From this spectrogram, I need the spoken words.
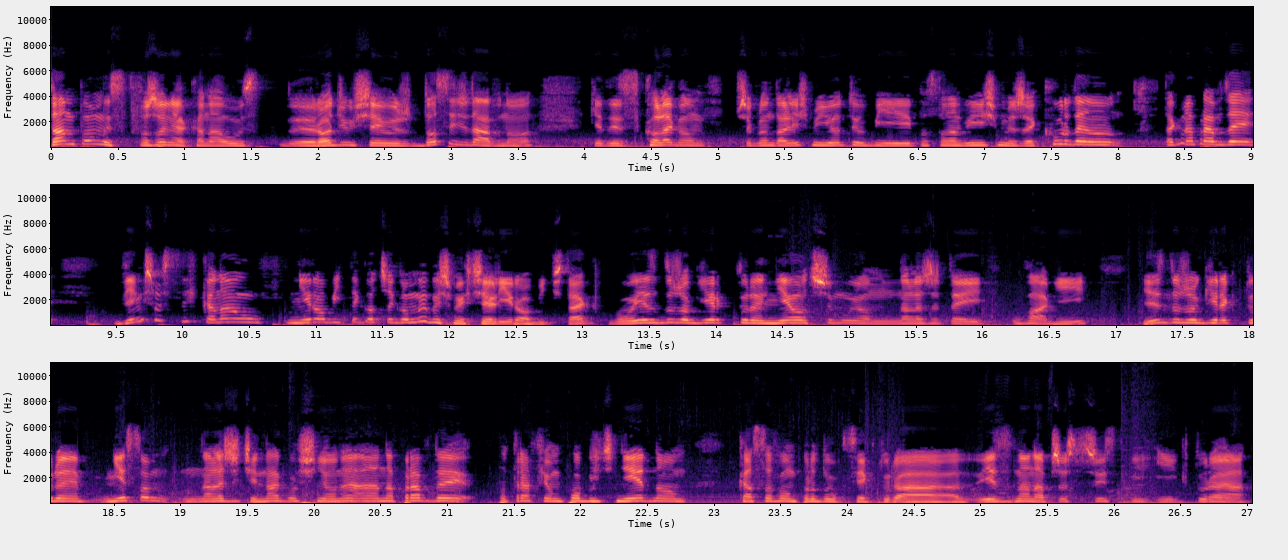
Sam pomysł stworzenia kanału rodził się już dosyć dawno, kiedy z kolegą przeglądaliśmy YouTube i postanowiliśmy, że kurde, no, tak naprawdę większość z tych kanałów nie robi tego, czego my byśmy chcieli robić, tak? Bo jest dużo gier, które nie otrzymują należytej uwagi, jest dużo gier, które nie są należycie nagłośnione, a naprawdę potrafią pobić niejedną kasową produkcję, która jest znana przez wszystkich i która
